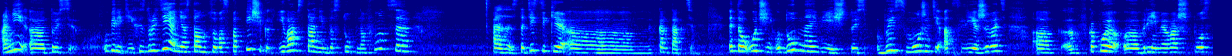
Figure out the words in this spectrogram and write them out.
они, э, то есть уберите их из друзей, они останутся у вас в подписчиках, и вам станет доступна функция э, статистики э, ВКонтакте. Это очень удобная вещь, то есть вы сможете отслеживать, в какое время ваш пост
